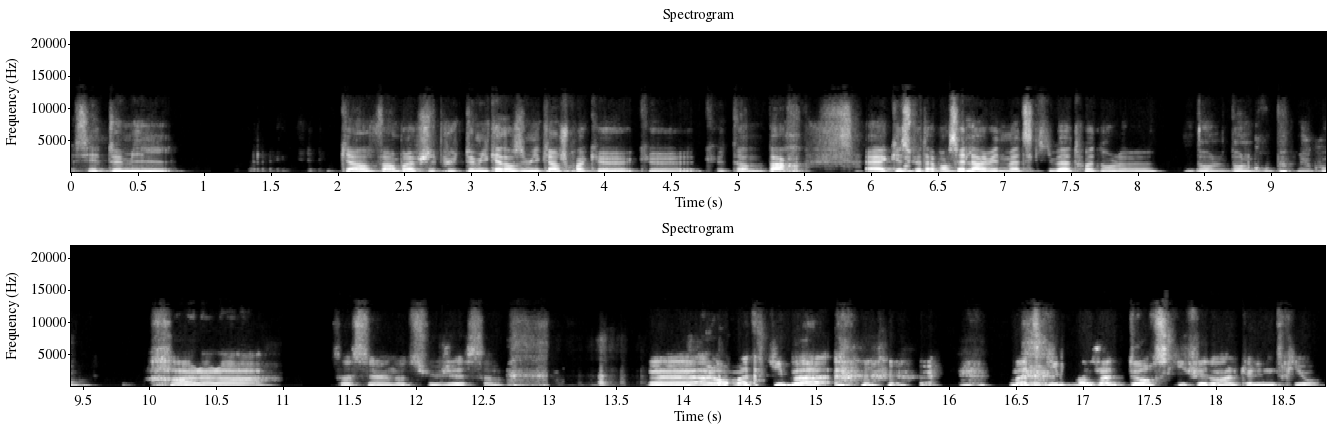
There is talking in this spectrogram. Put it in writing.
c'est 2000, enfin bref, je sais plus, 2014-2015, je crois que, que, que Tom part. Euh, qu'est-ce que tu as pensé de l'arrivée de Matt Skiba, toi, dans le, dans, le, dans le groupe, du coup? Ah là là, ça c'est un autre sujet, ça. euh, alors, Matt Skiba, Matt Skiba j'adore ce qu'il fait dans Alkaline Trio.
